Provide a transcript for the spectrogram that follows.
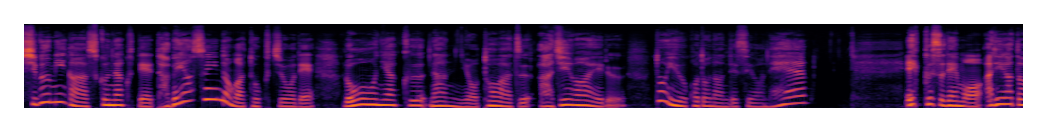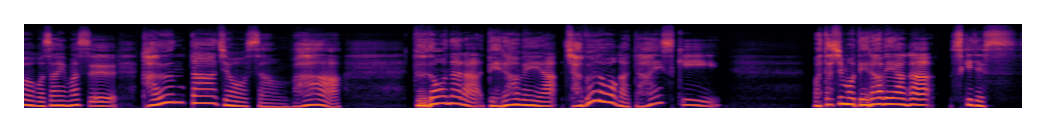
渋みが少なくて食べやすいのが特徴で老若男女問わず味わえるということなんですよね。X でもありがとうございます。カウンター嬢さんは、ブドウならデラウェア、茶ブドウが大好き。私もデラウェアが好きです。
